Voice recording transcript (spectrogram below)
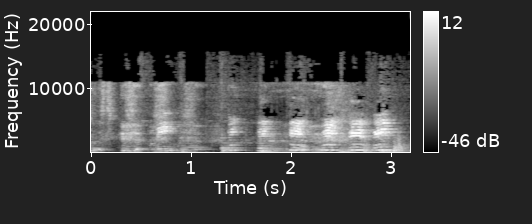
Me, me, me, me, me, me,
